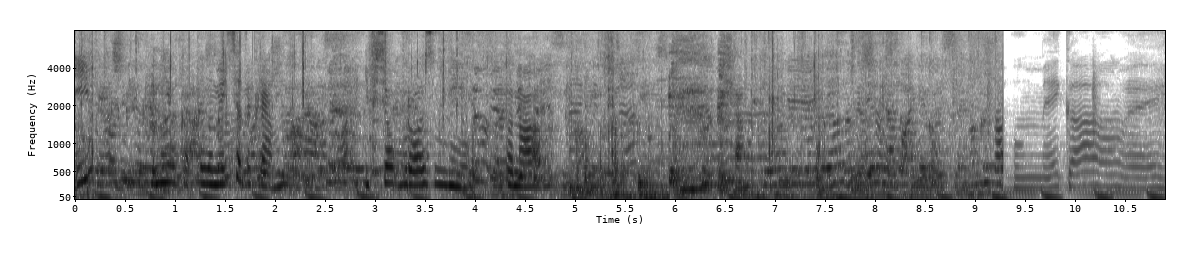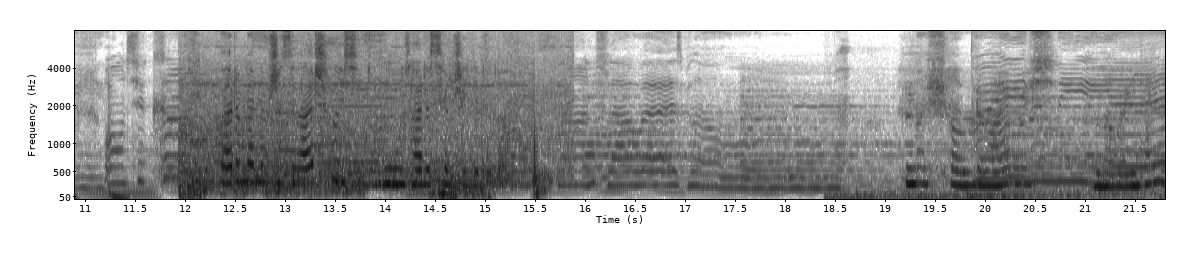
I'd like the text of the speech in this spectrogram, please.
І мілка полуниця та крем. І все в розовому тонах. Пари в мене вже завершилися, тому зараз я вже їду. Ну що, вриваємось в новий день.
